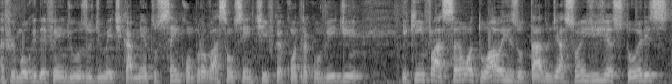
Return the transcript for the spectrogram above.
Afirmou que defende o uso de medicamentos sem comprovação científica contra a Covid e que a inflação atual é resultado de ações de gestores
